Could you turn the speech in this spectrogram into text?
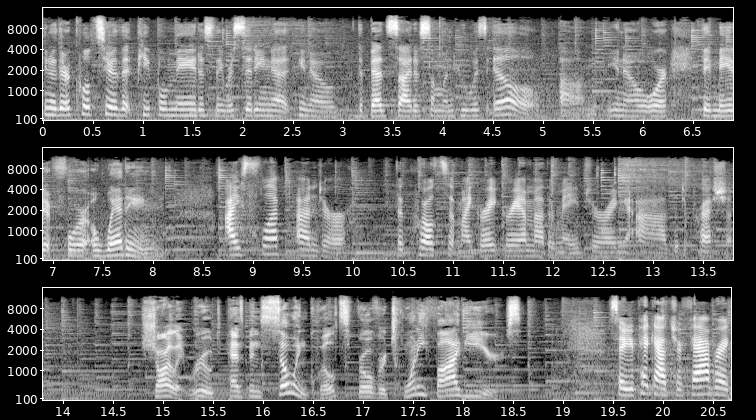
you know, there are quilts here that people made as they were sitting at, you know, the bedside of someone who was ill, um, you know, or they made it for a wedding. I slept under the quilts that my great-grandmother made during uh, the Depression. Charlotte Root has been sewing quilts for over 25 years. So you pick out your fabric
